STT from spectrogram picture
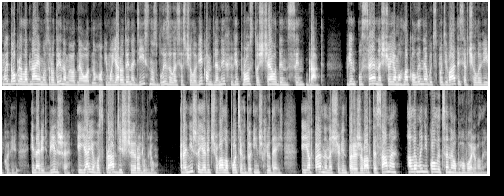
Ми добре ладнаємо з родинами одне одного, і моя родина дійсно зблизилася з чоловіком. Для них він просто ще один син, брат. Він усе, на що я могла коли-небудь сподіватися в чоловікові, і навіть більше, і я його справді щиро люблю. Раніше я відчувала потяг до інших людей, і я впевнена, що він переживав те саме, але ми ніколи це не обговорювали.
